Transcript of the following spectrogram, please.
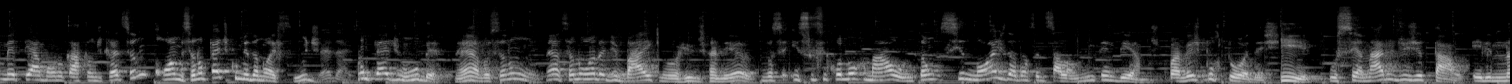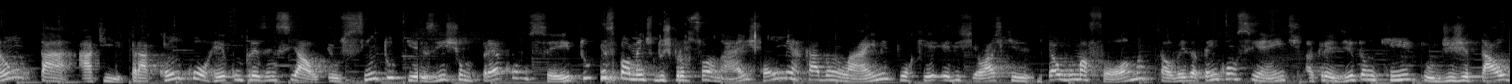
meter a mão no cartão de crédito, você não come, você não pede comida no iFood, Verdade. não pede Uber, né? Você não, né? você não anda de bike no Rio de Janeiro. Você, isso ficou normal. Então, se nós da dança de salão não entendermos, uma vez por todas, que o cenário digital ele não tá aqui para concorrer com o presencial, eu sinto que existe um preconceito, principalmente dos profissionais, com o mercado online, porque eles, eu acho que de alguma forma, talvez até inconsciente, acreditam que o digital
